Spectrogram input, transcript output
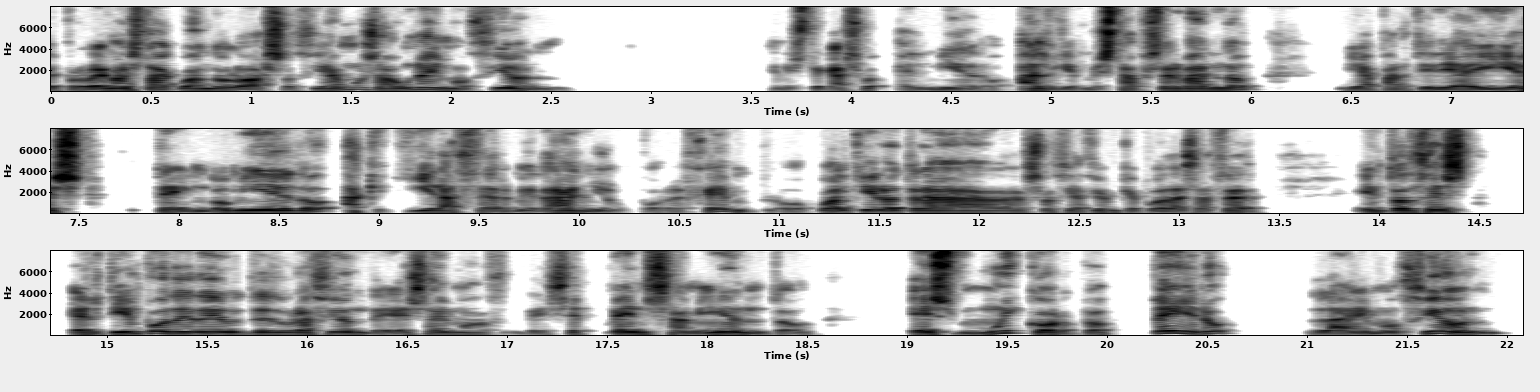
El problema está cuando lo asociamos a una emoción, en este caso el miedo. Alguien me está observando y a partir de ahí es tengo miedo a que quiera hacerme daño, por ejemplo, o cualquier otra asociación que puedas hacer. Entonces, el tiempo de, duración de, esa de ese pensamiento es muy corto, pero la emoción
